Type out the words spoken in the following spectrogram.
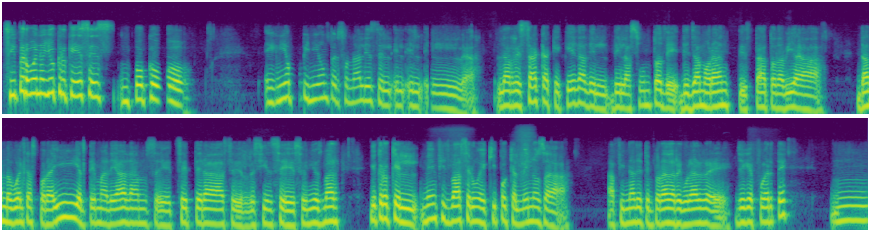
sí, pero bueno, yo creo que ese es un poco, en mi opinión personal, es el, el- el- el, la resaca que queda del, del asunto de, de está todavía dando vueltas por ahí, el tema de Adams, etcétera, se, recién se, se unió Smart. Yo creo que el Memphis va a ser un equipo que al menos a, a final de temporada regular eh, llegue fuerte. Mm,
